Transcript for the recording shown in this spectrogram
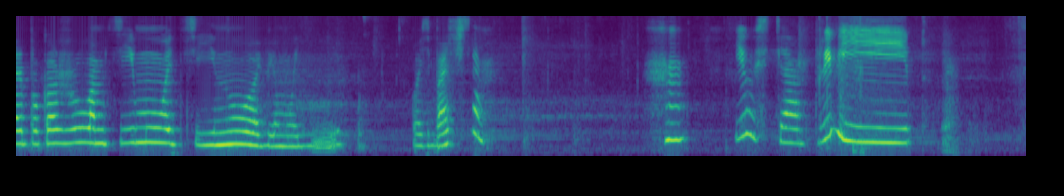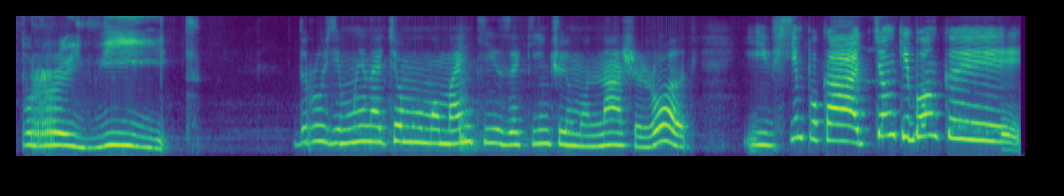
Зараз покажу вам ці емоції нові мої. Ось бачите? Хм. І ось ця. Привіт! Привіт! Друзі, ми на цьому моменті закінчуємо наш ролик. І всім пока! Цьомки-бомки!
